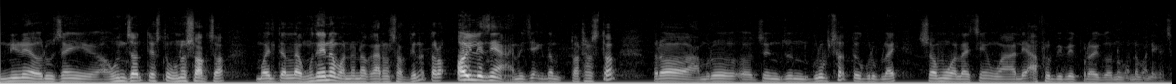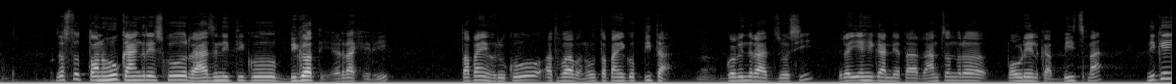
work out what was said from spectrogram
निर्णयहरू चाहिँ हुन्छन् त्यस्तो हुनसक्छ। मैले त्यसलाई हुँदैन भन्न नकार्न सक्दिनँ तर अहिले चाहिँ हामी चाहिँ एकदम तटस्थ र हाम्रो चाहिँ जुन ग्रुप छ त्यो ग्रुपलाई समूहलाई चाहिँ उहाँले आफ्नो विवेक प्रयोग गर्नु भनेर भनेका छौँ जस्तो तनहु काङ्ग्रेसको राजनीतिको विगत हेर्दाखेरि तपाईँहरूको अथवा भनौँ तपाईँको पिता गोविन्दराज जोशी र यहीँका नेता रामचन्द्र पौडेलका बिचमा निकै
